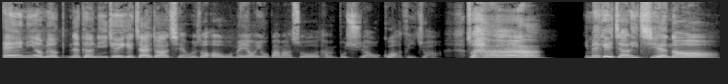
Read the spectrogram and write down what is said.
哎、你有没有那个你一个月给家里多少钱？我就说哦，我没有，因为我爸妈说他们不需要，我顾好自己就好。说哈，你没给家里钱哦，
